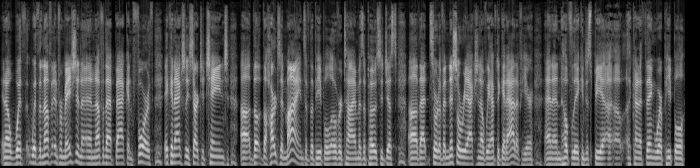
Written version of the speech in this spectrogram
you know, with with enough information and enough of that back and forth, it can actually start to change uh, the the hearts and minds of the people over time, as opposed to just uh, that sort of initial reaction of we have to get out of here, and then hopefully it can just be a, a, a kind of thing where people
